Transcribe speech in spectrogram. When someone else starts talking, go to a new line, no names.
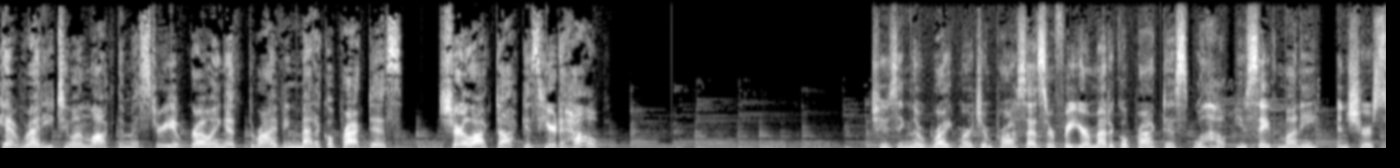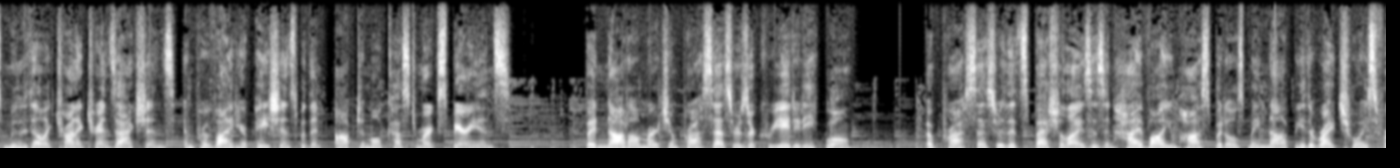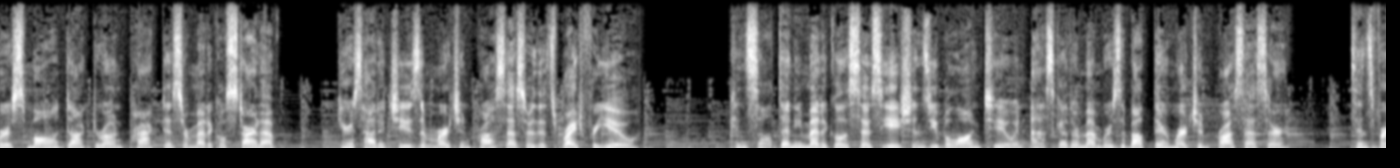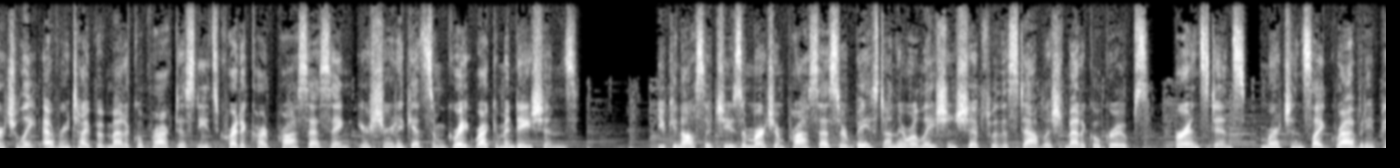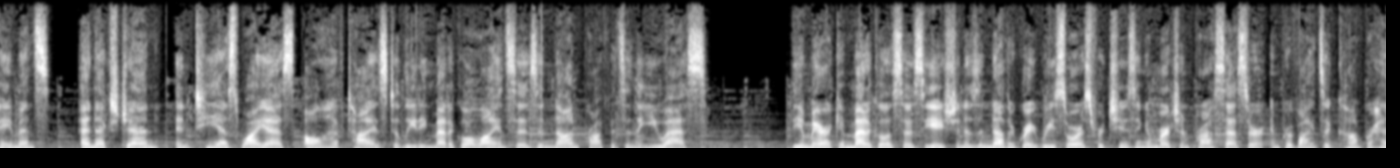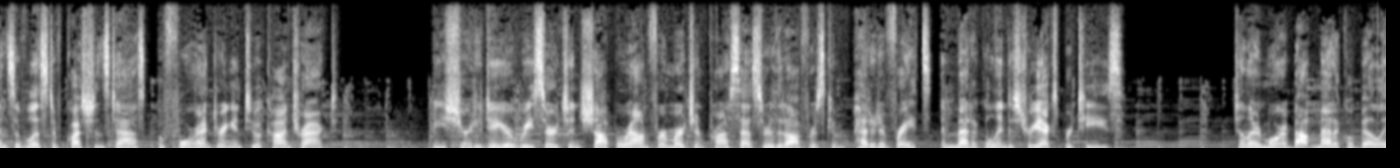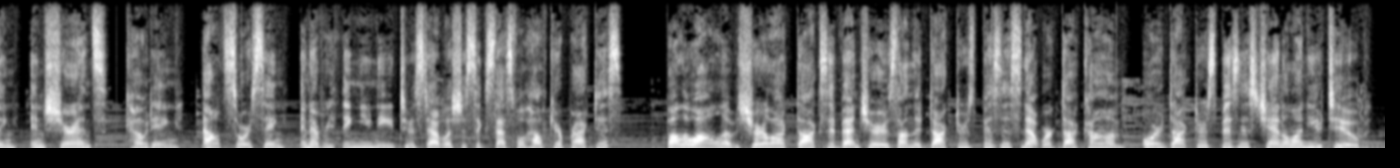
Get ready to unlock the mystery of growing a thriving medical practice. Sherlock Doc is here to help. Choosing the right merchant processor for your medical practice will help you save money, ensure smooth electronic transactions, and provide your patients with an optimal customer experience. But not all merchant processors are created equal. A processor that specializes in high volume hospitals may not be the right choice for a small doctor owned practice or medical startup. Here's how to choose a merchant processor that's right for you. Consult any medical associations you belong to and ask other members about their merchant processor. Since virtually every type of medical practice needs credit card processing, you're sure to get some great recommendations. You can also choose a merchant processor based on their relationships with established medical groups. For instance, merchants like Gravity Payments, NXGen, and TSYS all have ties to leading medical alliances and nonprofits in the U.S. The American Medical Association is another great resource for choosing a merchant processor and provides a comprehensive list of questions to ask before entering into a contract. Be sure to do your research and shop around for a merchant processor that offers competitive rates and medical industry expertise. To learn more about medical billing, insurance, coding, outsourcing, and everything you need to establish a successful healthcare practice, Follow all of Sherlock Doc's adventures on the doctorsbusinessnetwork.com or Doctors Business channel on YouTube.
